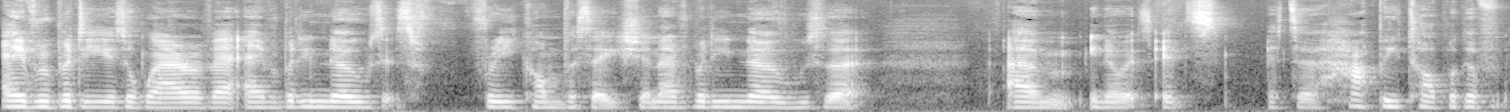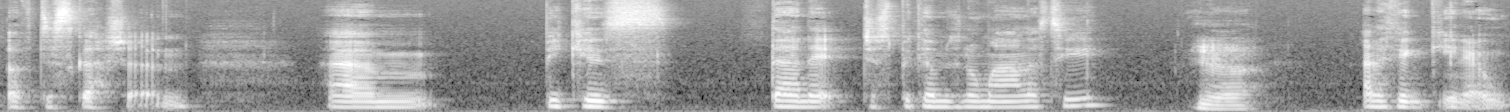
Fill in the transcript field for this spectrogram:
everybody is aware of it. Everybody knows it's free conversation. Everybody knows that Um, you know, it's it's it's a happy topic of, of discussion. Um, because then it just becomes normality. Yeah. And I think, you know,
